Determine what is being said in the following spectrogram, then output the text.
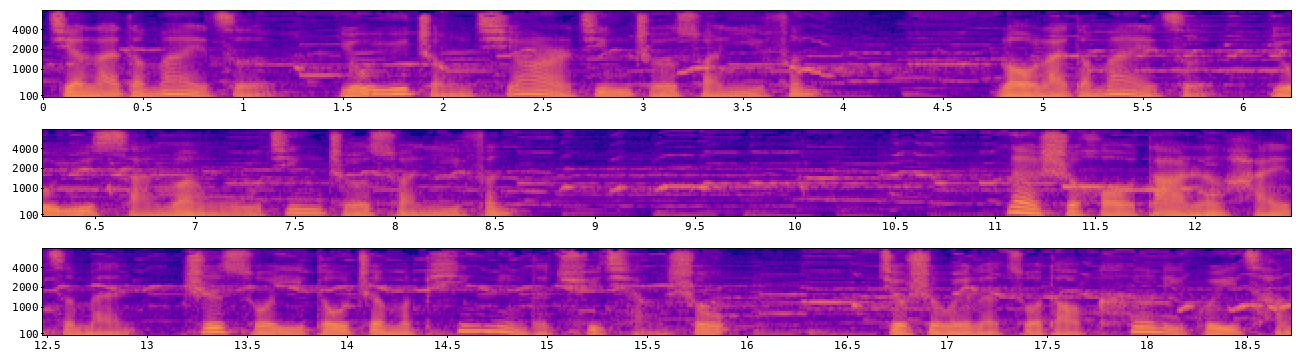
捡来的麦子，由于整齐二斤折算一分；搂来的麦子，由于散乱五斤折算一分。那时候，大人孩子们之所以都这么拼命的去抢收，就是为了做到颗粒归仓。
